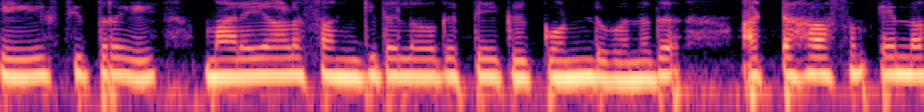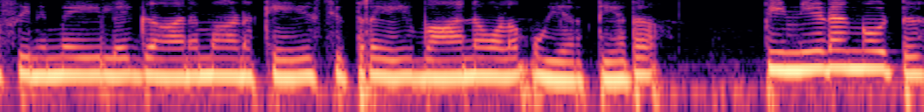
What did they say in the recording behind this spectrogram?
കെ എസ് ചിത്രയെ മലയാള സംഗീത ലോകത്തേക്ക് കൊണ്ടുവന്നത്. അട്ടഹാസം എന്ന സിനിമയിലെ ഗാനമാണ് കെ എസ് ചിത്രയെ വാനോളം ഉയർത്തിയത്. പിന്നീടങ്ങോട്ട്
